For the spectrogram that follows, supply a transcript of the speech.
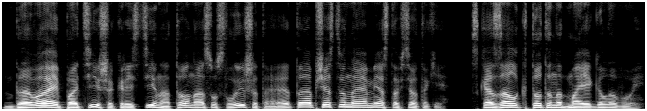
«Давай потише, Кристина, то нас услышат, а это общественное место все-таки», — сказал кто-то над моей головой.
